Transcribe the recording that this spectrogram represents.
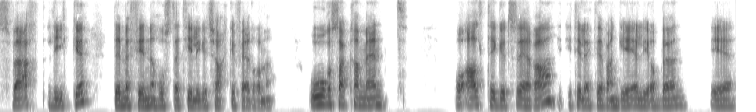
svært like det vi finner hos de tidlige kirkefedrene. Ord og sakrament og alt til Guds ære, i tillegg til evangeliet og bønn, er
